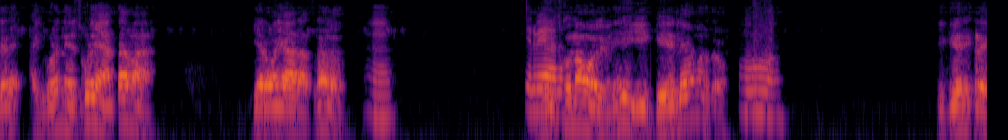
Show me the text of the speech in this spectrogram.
సరే అవి కూడా నేర్చుకోవడం ఎంత అమ్మా ఇరవై ఆరు అసరాలు. నేర్చుకున్న వాళ్ళని ఈ గేర్లే ఉమ్, ఈ గేర్ ఇక్కడే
